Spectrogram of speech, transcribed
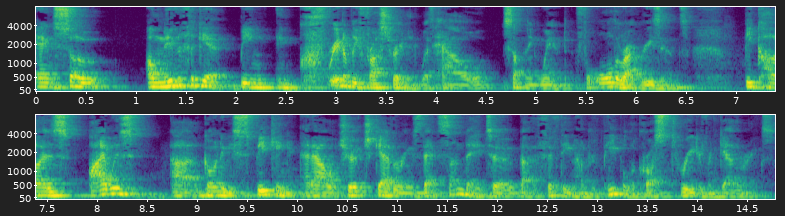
And so I'll never forget being incredibly frustrated with how something went for all the right reasons because I was uh, going to be speaking at our church gatherings that Sunday to about 1,500 people across three different gatherings.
